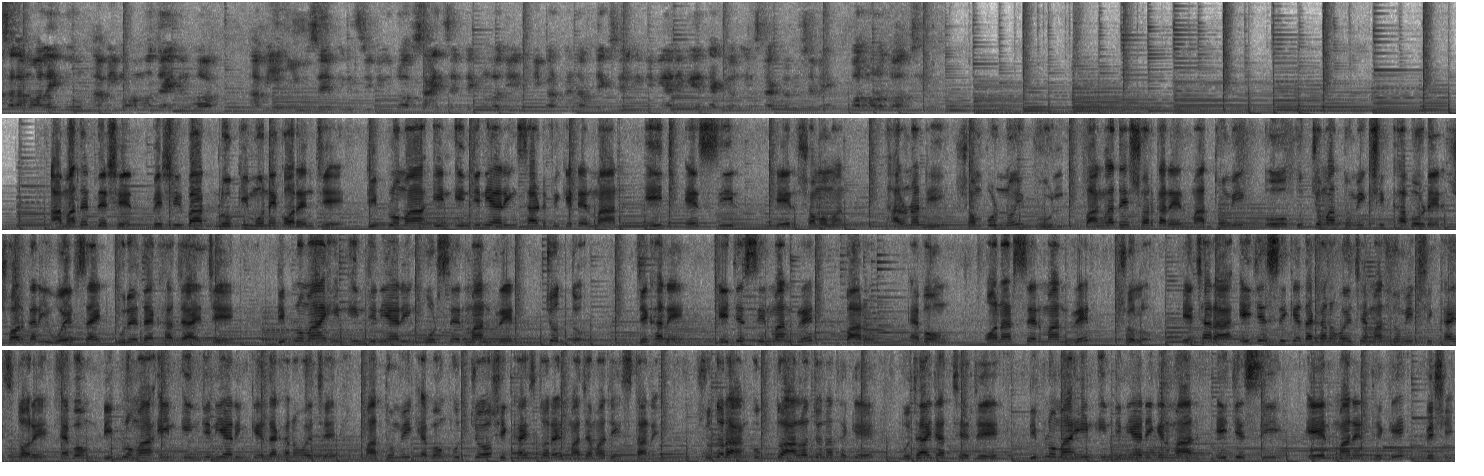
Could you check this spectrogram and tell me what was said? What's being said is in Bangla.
আসসালামু আলাইকুম, আমি মোহাম্মদ জাহিদুল হক। আমি Yousuf institute of science and technology department of textile engineering এর একজন ইনস্ট্রাক্টর হিসেবে কর্মরত আছি। আমাদের দেশের বেশিরভাগ লোকই মনে করেন যে ডিপ্লোমা ইন ইঞ্জিনিয়ারিং সার্টিফিকেটের মান এইচএসসির এর সমমান। ধারণাটি সম্পূর্ণই ভুল। বাংলাদেশ সরকারের মাধ্যমিক ও উচ্চ মাধ্যমিক শিক্ষা বোর্ডের সরকারি ওয়েবসাইট ঘুরে দেখা যায় যে, ডিপ্লোমা ইন ইঞ্জিনিয়ারিং কোর্সের মান গ্রেড চোদ্দ, যেখানে এইচএসসির মান গ্রেড বারো এবং অনার্সের মান গ্রেড ষোলো। এছাড়া এইচএসসিকে দেখানো হয়েছে মাধ্যমিক শিক্ষা স্তরে এবং ডিপ্লোমা ইন ইঞ্জিনিয়ারিংকে দেখানো হয়েছে মাধ্যমিক এবং উচ্চ শিক্ষা স্তরে মাঝামাঝি স্থানে। সুতরাং উক্ত আলোচনা থেকে বোঝাই যাচ্ছে যে ডিপ্লোমা ইন ইঞ্জিনিয়ারিং এর মান এইচএসসি এর মানের থেকে বেশি।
